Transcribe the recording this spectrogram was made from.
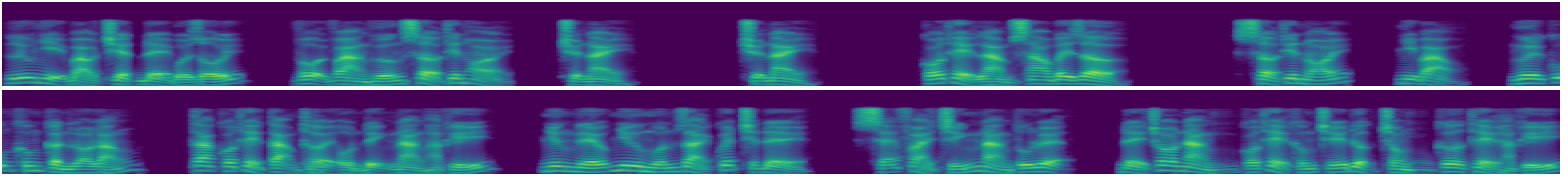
lưu nhị bảo triệt để bối rối, vội vàng hướng sở thiên hỏi, chuyện này chuyện này, có thể làm sao bây giờ? Sở thiên nói, nhị bảo, ngươi cũng không cần lo lắng, ta có thể tạm thời ổn định nàng hạt khí, nhưng nếu như muốn giải quyết triệt đề sẽ phải chính nàng tu luyện, để cho nàng có thể khống chế được trong cơ thể hạt khí.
